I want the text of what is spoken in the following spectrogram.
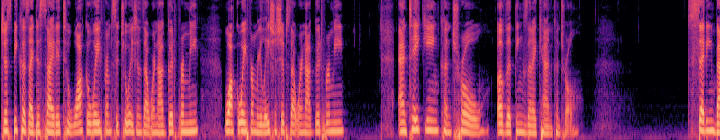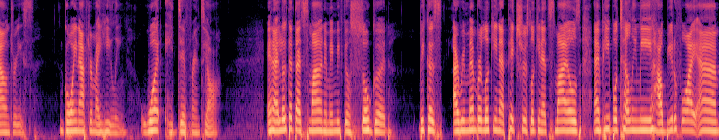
just because I decided to walk away from situations that were not good for me, walk away from relationships that were not good for me, and taking control of the things that I can control. Setting boundaries, going after my healing. What a difference, y'all. And I looked at that smile and it made me feel so good because I remember looking at pictures, looking at smiles, and people telling me how beautiful I am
